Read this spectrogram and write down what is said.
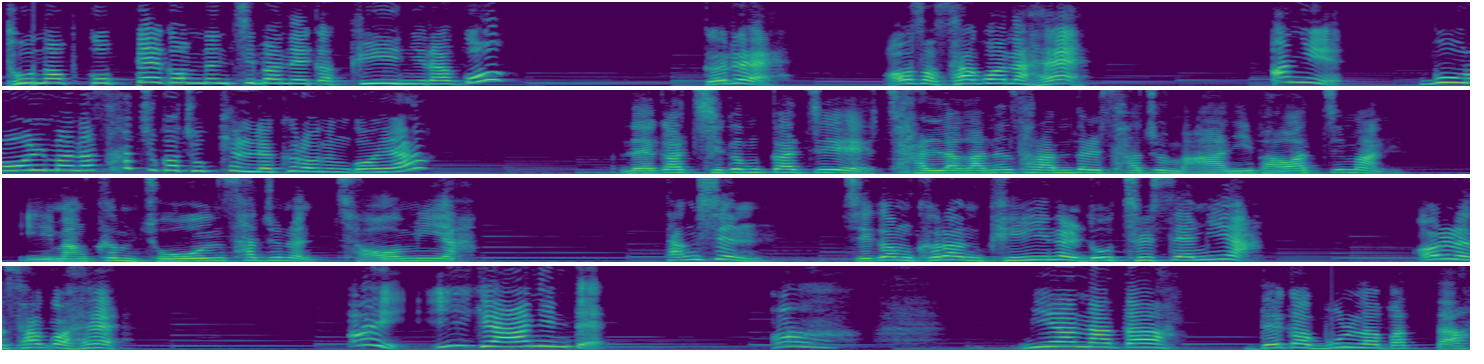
돈 없고 빽 없는 집안 애가 귀인이라고? 그래, 어서 사과나 해. 아니, 뭘 얼마나 사주가 좋길래 그러는 거야? 내가 지금까지 잘 나가는 사람들 사주 많이 봐왔지만 이만큼 좋은 사주는 처음이야. 당신 지금 그런 귀인을 놓칠 셈이야. 얼른 사과해. 아이, 이게 아닌데. 아, 미안하다. 내가 몰라봤다.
